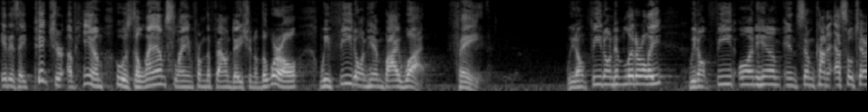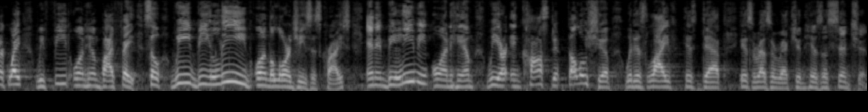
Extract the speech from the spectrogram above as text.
It is a picture of him who is the lamb slain from the foundation of the world. We feed on him by what? Faith. We don't feed on him literally. We don't feed on him in some kind of esoteric way. We feed on him by faith. So we believe on the Lord Jesus Christ. And in believing on him, we are in constant fellowship with his life, his death, his resurrection, his ascension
